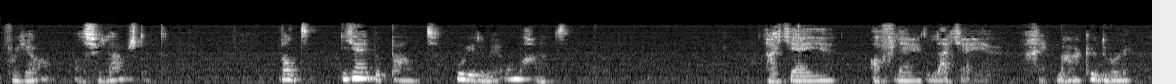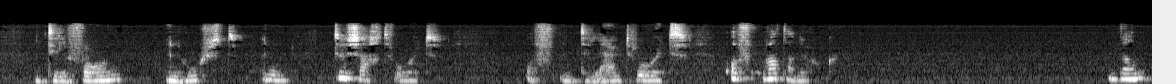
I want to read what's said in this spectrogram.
voor jou als je luistert. Want jij bepaalt hoe je ermee omgaat. Laat jij je afleiden, laat jij je gek maken door een telefoon, een hoest, een te zacht woord, of een te luid woord, of wat dan ook. Dan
